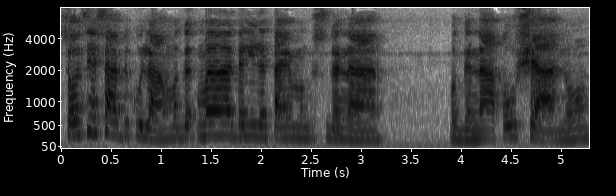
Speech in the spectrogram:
So, ang sinasabi ko lang, mag- madali lang tayo maghusga na magnanakaw siya, no?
